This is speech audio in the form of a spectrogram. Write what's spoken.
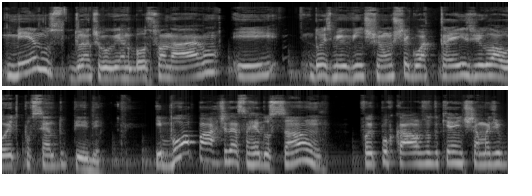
menos durante o governo Bolsonaro e em 2021 chegou a 3,8% do PIB. E boa parte dessa redução foi por causa do que a gente chama de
